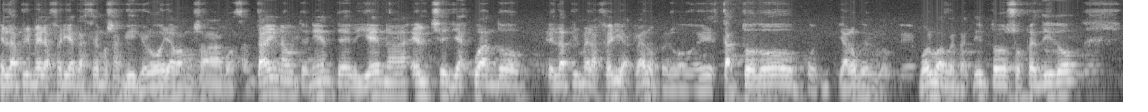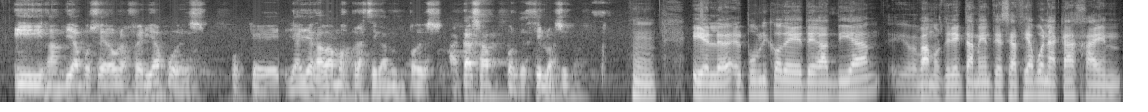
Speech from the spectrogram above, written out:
es la primera feria que hacemos aquí, que luego ya vamos a Constantina, Un Teniente, Villena, Elche, ya es cuando es la primera feria, claro, pero está todo, pues ya lo que, vuelvo a repetir, todo suspendido y Gambia pues era una feria pues porque ya llegábamos prácticamente pues a casa, por decirlo así. Hmm. Y el, público de, Gandía, vamos, directamente, se hacía buena caja en,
